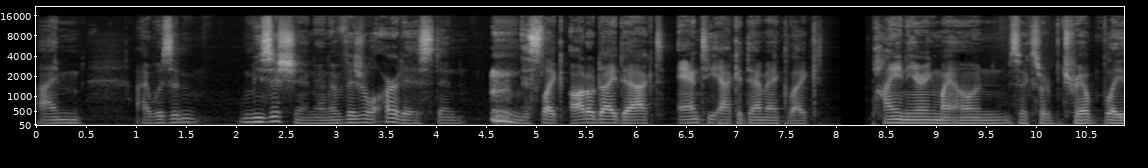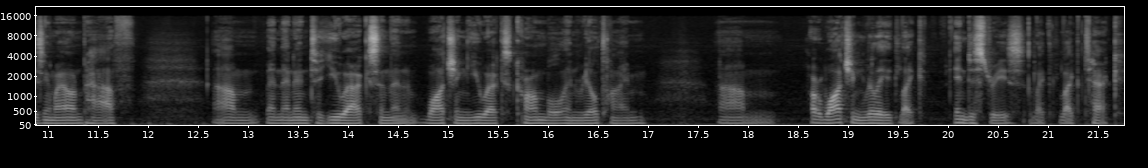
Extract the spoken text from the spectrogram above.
I'm. I was a musician and a visual artist and this like autodidact, anti-academic, like pioneering my own, like sort of trailblazing my own path um, and then into UX, and then watching UX crumble in real time, um, or watching really like industries like like tech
